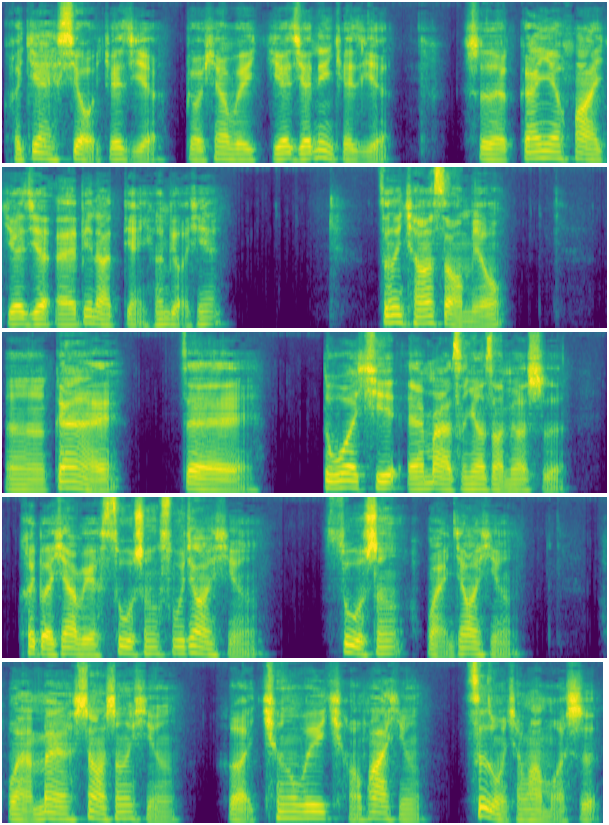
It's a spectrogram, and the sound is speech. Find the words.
可见小结节，表现为结节内结节，是肝硬化结节癌变的典型表现。增强扫描，嗯，肝癌在多期 M2 增强扫描时，可表现为速升速降型、速升缓降型、缓慢上升型和轻微强化型四种强化模式。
